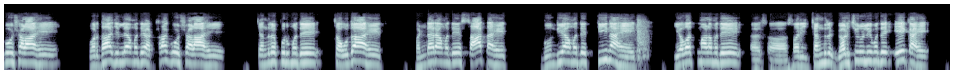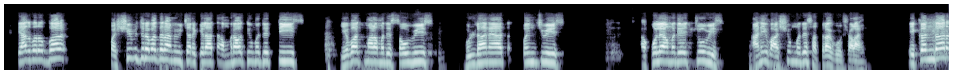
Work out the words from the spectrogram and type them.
गोशाळा आहे वर्धा जिल्ह्यामध्ये अठरा गोशाळा आहे चंद्रपूरमध्ये चौदा आहेत भंडाऱ्यामध्ये सात आहेत गोंदियामध्ये तीन आहेत यवतमाळमध्ये सॉरी चंद्र गडचिरोलीमध्ये एक आहे. त्याचबरोबर पश्चिम विदर्भात जर आम्ही विचार केला तर अमरावतीमध्ये तीस यवतमाळमध्ये सव्वीस बुलढाण्यात पंचवीस अकोल्यामध्ये चोवीस आणि वाशिममध्ये सतरा गोशाळा आहे एकंदर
